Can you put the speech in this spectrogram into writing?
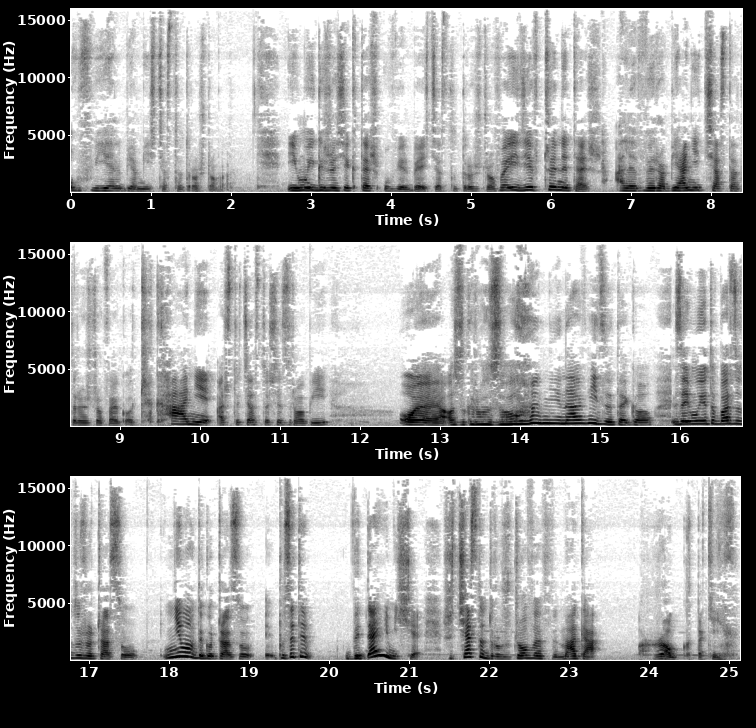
uwielbiam jeść ciasto drożdżowe. I mój Grzesiek też uwielbia jeść ciasto drożdżowe i dziewczyny też. Ale wyrabianie ciasta drożdżowego, czekanie aż to ciasto się zrobi, ojej, a zgrozo, nienawidzę tego. Zajmuje to bardzo dużo czasu. Nie mam tego czasu. Poza tym wydaje mi się, że ciasto drożdżowe wymaga rąk, takich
